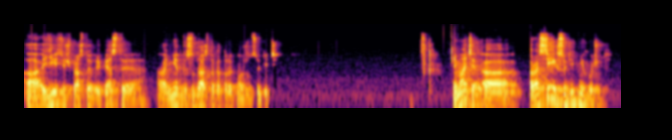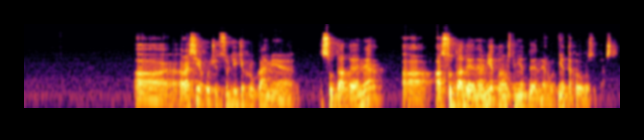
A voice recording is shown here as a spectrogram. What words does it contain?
А, есть очень простое препятствие. А, нет государства, которое их может судить. Понимаете, Россия их судить не хочет. Россия хочет судить их руками суда ДНР, а суда ДНР нет, потому что нет ДНР. Вот нет такого государства.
